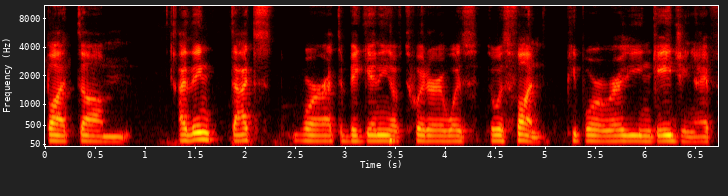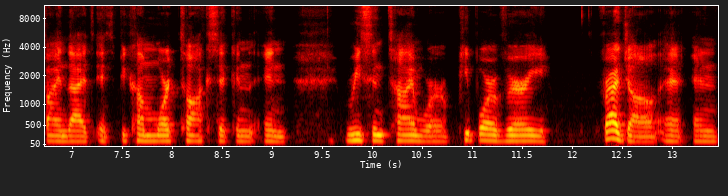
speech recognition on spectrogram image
But um, I think that's where at the beginning of Twitter it was it was fun. People were really engaging. I find that it's become more toxic in in recent time where people are very fragile and, and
